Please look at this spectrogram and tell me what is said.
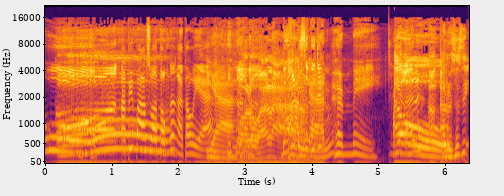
Oh, tapi palsu atau enggak nggak tahu ya? Iya. Walau. Bahkan Paham disebutnya kan? Hermes. Oh. Ah, harusnya sih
